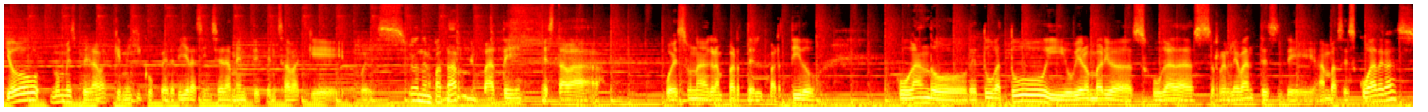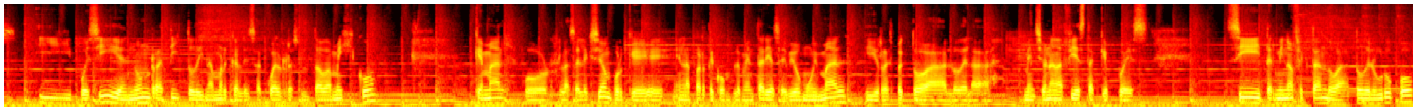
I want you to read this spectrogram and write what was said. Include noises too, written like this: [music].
Yo no me esperaba que México perdiera, sinceramente. Pensaba que, pues. ¿Iban a empatar? Un empate. Estaba, pues, una gran parte del partido jugando de tú a tú y hubieron varias jugadas relevantes de ambas escuadras. Y pues sí, en un ratito Dinamarca le sacó el resultado a México qué mal por la selección porque en la parte complementaria se vio muy mal. Y respecto a lo de la mencionada fiesta que pues sí terminó afectando a todo el grupo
